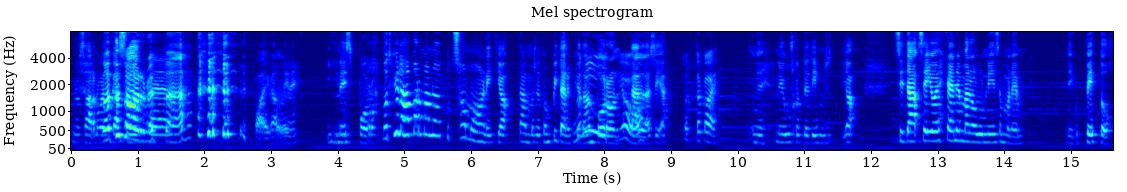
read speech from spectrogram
No sarvet laittoi kasvot sarvet päähän. Paikallinen ihmisporo. Mut kyllähän varmaan ne jotkut samaanit ja tämmöiset on pitänyt No jotain niin, poron joo. tällaisia. Totta kai. Niin, niin uskottiin, että ihmiset... Ja sitä, se ei ole ehkä enemmän ollut niin semmonen niinku peto,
